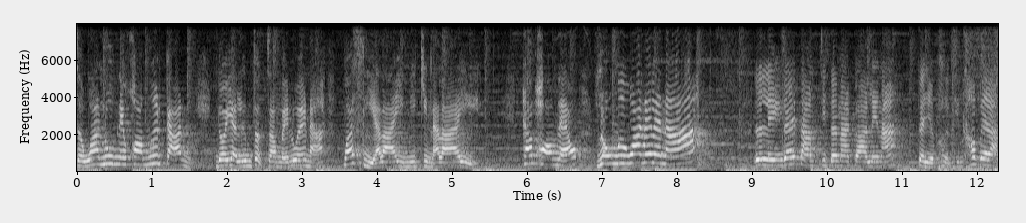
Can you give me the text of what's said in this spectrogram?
จะวาดรูปในความมืดกัน โดยอย่าลืมจดจำไว้ด้วยนะ ว่าสีอะไรมีกลิ่นอะไร ถ้าพร้อมแล้ว ลงมือวาดได้เลยนะละเลงได้ตามจินตนาการเลยนะ แต่อย่าเผลอกินเข้าไปล่ะ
